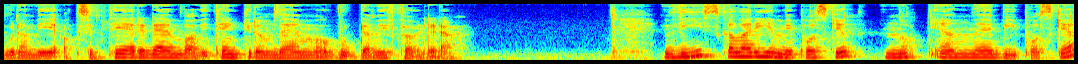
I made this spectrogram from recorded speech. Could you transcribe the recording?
hvordan vi aksepterer dem, hva vi tenker om dem, og hvordan vi føler dem. Vi skal være hjemme i påsken. Nok en bypåske.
